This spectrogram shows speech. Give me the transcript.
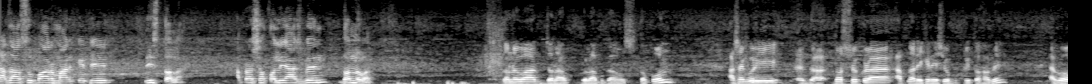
রাজা সুপার মার্কেটের নিচতলা। আপনারা সকলেই আসবেন। ধন্যবাদ। ধন্যবাদ, জনাব গোলাপ গাউস তপন। আশা করি দর্শকরা আপনার এখানে এসে উপকৃত হবে এবং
